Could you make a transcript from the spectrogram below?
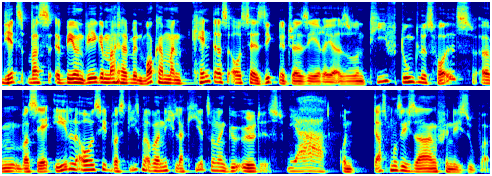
Jetzt, was B&W gemacht hat mit Mokka, man kennt das aus der Signature-Serie. Also so ein tief dunkles Holz, ähm, was sehr edel aussieht, was diesmal aber nicht lackiert, sondern geölt ist. Ja, Und das muss ich sagen, finde ich super.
